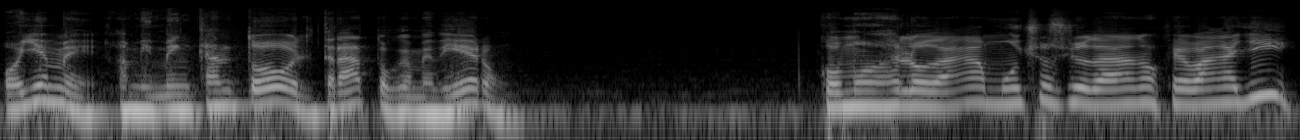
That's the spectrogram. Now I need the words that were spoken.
Óyeme, a mí me encantó el trato que me dieron, como se lo dan a muchos ciudadanos que van allí.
